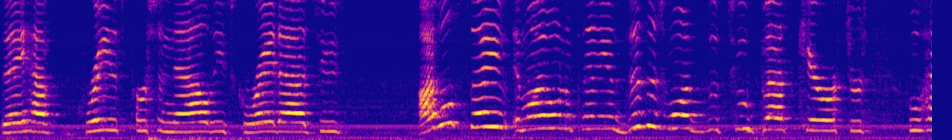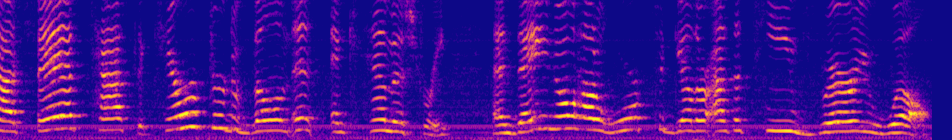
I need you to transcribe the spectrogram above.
They have greatest personalities, great attitudes. I will say, in my own opinion, this is one of the two best characters who had fantastic character development and chemistry and they know how to work together as a team very well.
